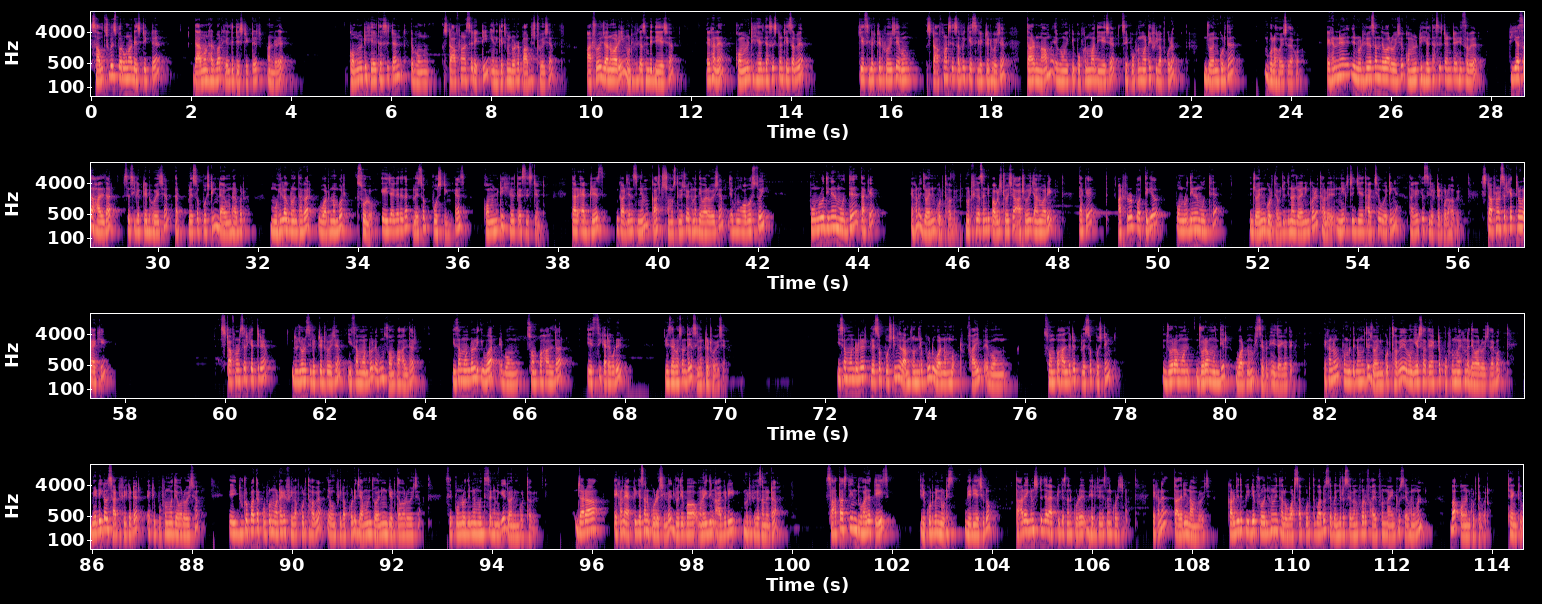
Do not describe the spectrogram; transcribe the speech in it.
South চব্বিশ পরগনা ডিস্ট্রিক্টে diamond Harbour health ডিস্ট্রিক্টের আন্ডারে কমিউনিটি হেলথ অ্যাসিস্ট্যান্ট এবং স্টাফ নার্সের একটি এনগেজমেন্ট অর্ডার পাবলিশড হয়েছে। আঠেরোই জানুয়ারি নোটিফিকেশানটি দিয়েছে। এখানে কমিউনিটি হেলথ অ্যাসিস্ট্যান্ট হিসাবে কে সিলেক্টেড হয়েছে এবং স্টাফ নার্স হিসাবে কে সিলেক্টেড হয়েছে, তার নাম এবং একটি প্রোফার্মা দিয়েছে। সেই প্রোফার্মাটি ফিল আপ করে জয়েন করতে বলা হয়েছে, দেখো। এখানে যে নোটিফিকেশান দেওয়া রয়েছে কমিউনিটি হেলথ অ্যাসিস্ট্যান্টের হিসাবে তিয়াসা হালদার সে সিলেক্টেড হয়েছে। তার place of posting Diamond Harbour মহিলা গ্রন্থাগার ওয়ার্ড নম্বর ষোলো। এই জায়গাতে তার place of posting as community health assistant তার অ্যাড্রেস গার্জেন্স নেম কাস্ট সমস্ত কিছু এখানে দেওয়া রয়েছে এবং অবশ্যই পনেরো দিনের মধ্যে তাকে এখানে জয়েনিং করতে হবে। নোটিফিকেশানটি পাবলিশ হয়েছে আঠেরোই জানুয়ারি। তাকে আঠেরোর পর থেকে পনেরো দিনের মধ্যে জয়েনিং করতে হবে। যদি না জয়েনিং করে তাহলে নেক্সট যে থাকছে ওয়েটিংয়ে তাকে সিলেক্টেড করা হবে। স্টাফ নার্সের ক্ষেত্রেও একই। স্টাফ নার্সের ক্ষেত্রে দুজন সিলেক্টেড হয়েছে, ঈশা মণ্ডল এবং শম্পা হালদার। ঈশা মণ্ডল, ইউআর এবং শম্পা হালদার এসসি ক্যাটাগরির রিজার্ভেশন থেকে সিলেক্টেড হয়েছে। ঈশা মণ্ডলের place of posting Ramchandrapur ward number five এবং শম্পা হালদারের প্লেস অফ পোস্টিং জোড়া জোড়া মন্দির ওয়ার্ড নম্বর সেভেন এই জায়গাতে। এখানেও পনেরো দিনের মধ্যে জয়েনিং করতে হবে এবং এর সাথে একটা প্রফর্মা এখানে দেওয়া রয়েছে, দেখো। মেডিকেল সার্টিফিকেটের একটি প্রফর্মা দেওয়া রয়েছে। এই দুটো পাতার প্রফর্মাটাকে ফিল আপ করতে হবে এবং ফিল আপ করে যেমন জয়েনিং ডেট দেওয়া রয়েছে, সেই পনেরো দিনের মধ্যে সেখানে গিয়ে জয়েনিং করতে হবে। যারা এখানে অ্যাপ্লিকেশান করেছিলে, যদি বা অনেক দিন আগেরই নোটিফিকেশান এটা, সাতাশ তিন দু হাজার তেইশ রিক্রুটমেন্ট নোটিশ বেরিয়েছিল, তার এগেনস্টে যারা অ্যাপ্লিকেশান করে ভেরিফিকেশান করেছিল, এখানে তাদেরই নাম রয়েছে। কারও যদি পিডিএফ প্রয়োজন হয়, তাহলে হোয়াটসঅ্যাপ করতে পারো seven zero seven four five four nine two seven one বা কমেন্ট করতে পারো। Thank you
